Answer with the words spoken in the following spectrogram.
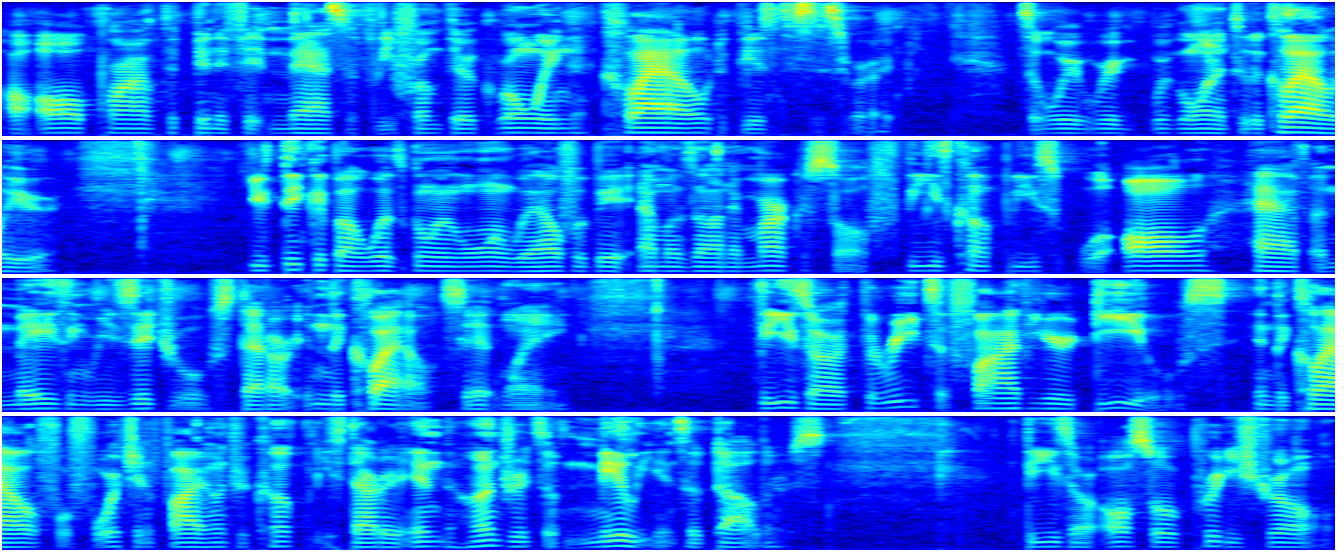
are all primed to benefit massively from their growing cloud businesses. Right. So we're we're, we're going into the cloud here you think about what's going on with Alphabet, Amazon, and Microsoft, these companies will all have amazing residuals that are in the cloud, said Wang. These are three to five year deals in the cloud for Fortune 500 companies that are in the hundreds of millions of dollars. These are also pretty strong,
